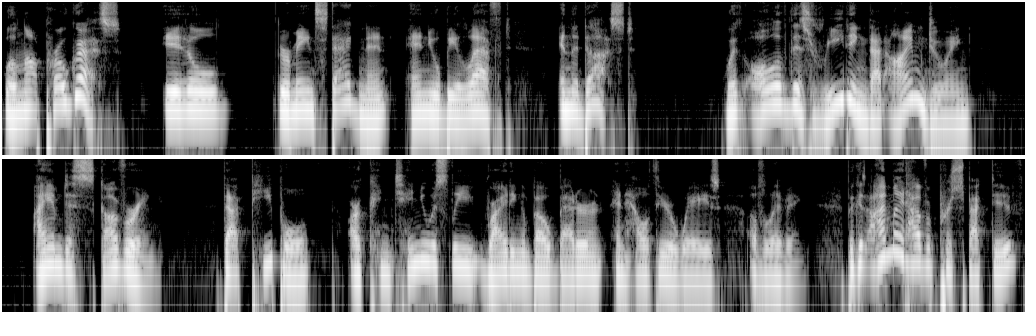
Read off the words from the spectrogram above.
will not progress. It'll remain stagnant and you'll be left in the dust. With all of this reading that I'm doing, I am discovering that people are continuously writing about better and healthier ways of living. Because I might have a perspective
